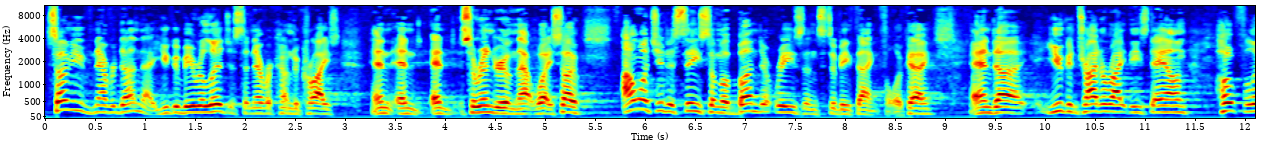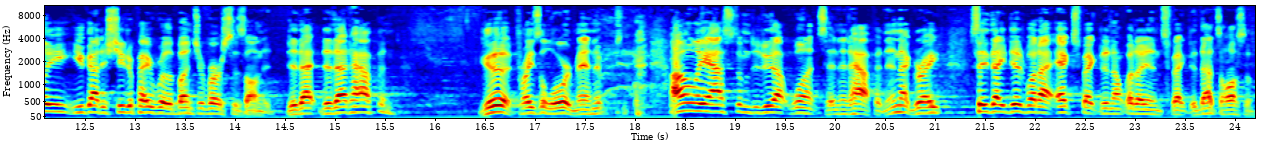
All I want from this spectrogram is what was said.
Some of you have never done that. You could be religious and never come to Christ and, and, and surrender Him that way. So I want you to see some abundant reasons to be thankful, okay? And uh, you can try to write these down. Hopefully, you got a sheet of paper with a bunch of verses on it. Did that, did that happen? Good. Praise the Lord, man. It, I only asked them to do that once and it happened. Isn't that great? See, they did what I expected, not what I expected. That's awesome.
